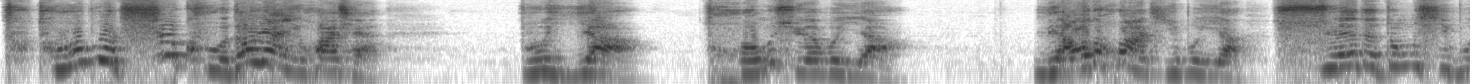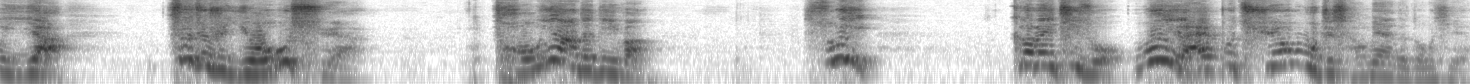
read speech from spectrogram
徒步吃苦都愿意花钱，不一样，同学不一样，聊的话题不一样，学的东西不一样，这就是游学，同样的地方，所以各位记住，未来不缺物质层面的东西。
